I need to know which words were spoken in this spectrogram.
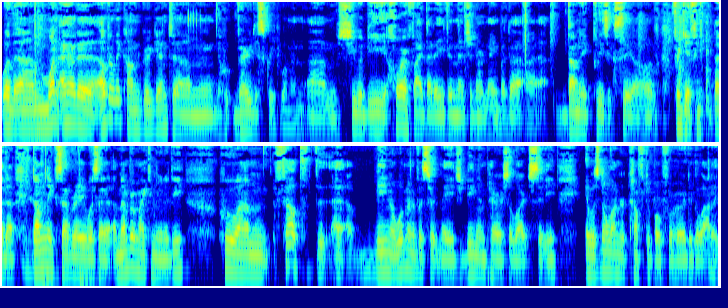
Well, um, one I had an elderly congregant, um, very discreet woman. Um, she would be horrified that I even mentioned her name, but uh, uh, Dominique, please ex- uh, forgive me. But uh, Dominique Sabrier was a, a member of my community who um, felt that uh, being a woman of a certain age, being in Paris, a large city, it was no longer comfortable for her to go out at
